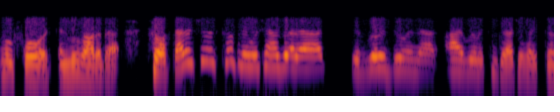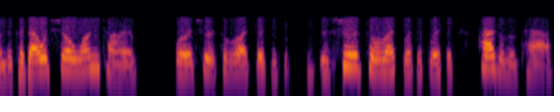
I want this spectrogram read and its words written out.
move forward and move out of that. So if that insurance company which has that ad is really doing that, I really congratulate them because that would show one time where insured civil rights legislation, insured civil rights legislation hasn't been passed,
